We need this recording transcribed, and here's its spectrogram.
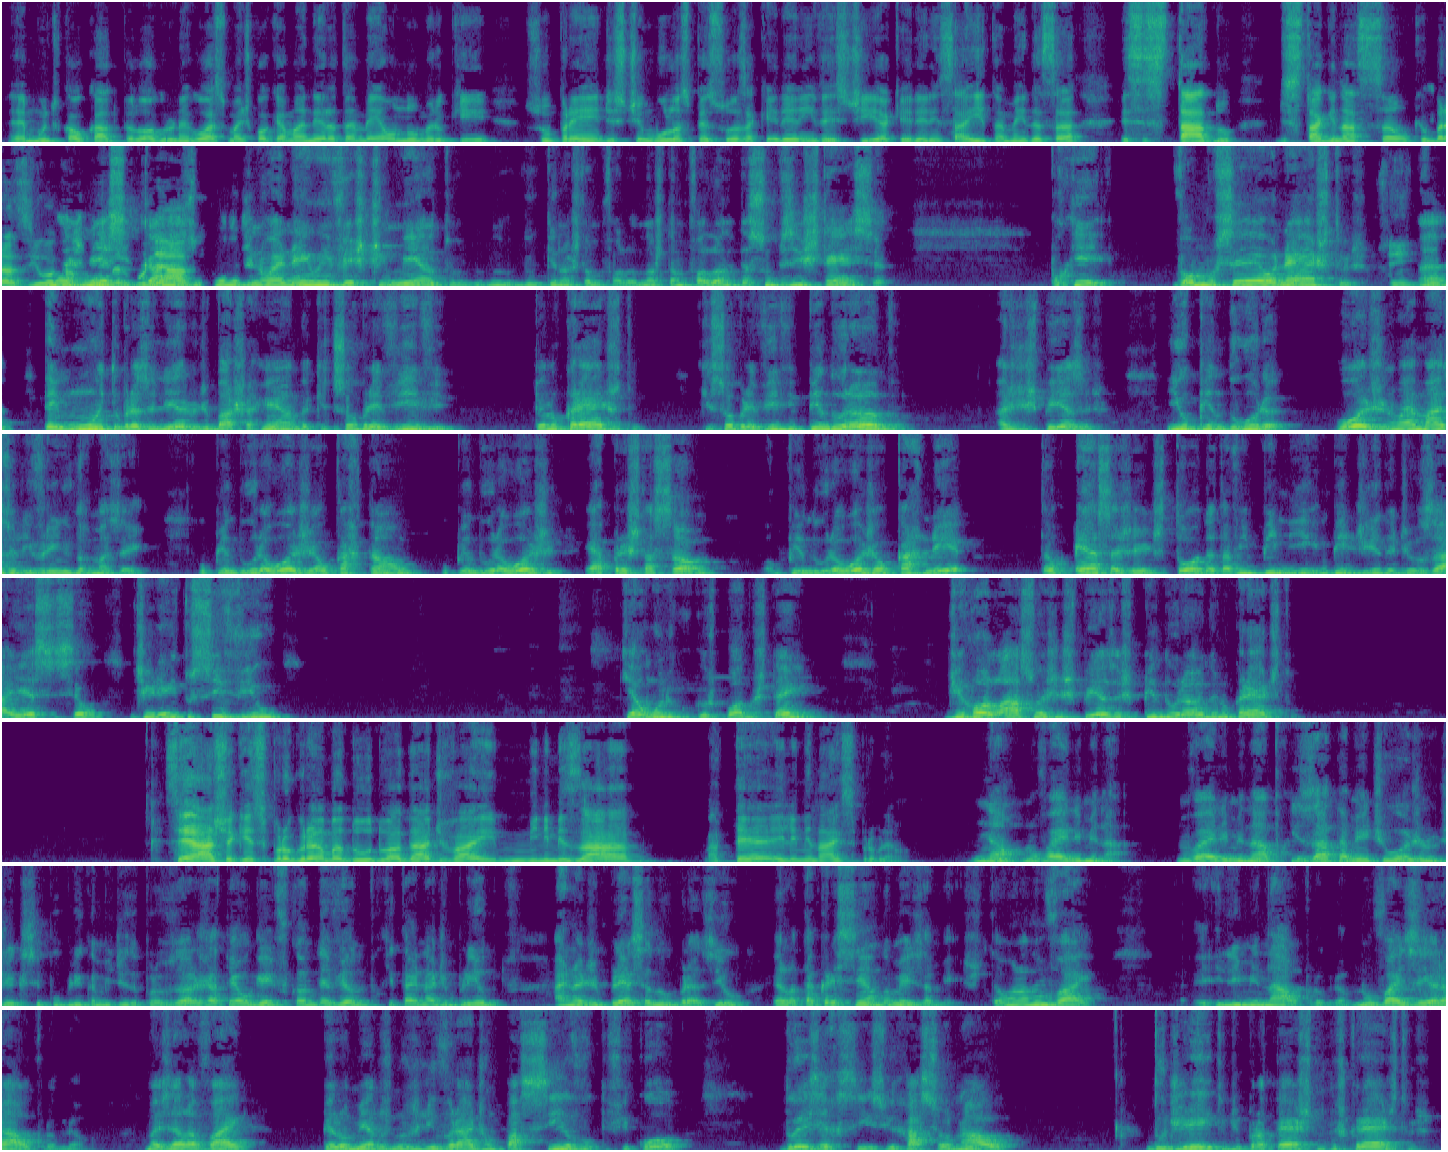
é muito calcado pelo agronegócio, mas de qualquer maneira também é um número que surpreende, estimula as pessoas a quererem investir, a quererem sair também dessa esse estado de estagnação que o Brasil mas acabou nesse mergulhado. caso, não é nem o investimento do que nós estamos falando, nós estamos falando da subsistência. Porque, vamos ser honestos, né? tem muito brasileiro de baixa renda que sobrevive pelo crédito, que sobrevive pendurando as despesas. E o pendura, hoje, não é mais o livrinho do armazém. O pendura hoje é o cartão. O pendura hoje é a prestação. O pendura hoje é o carnê. Então, essa gente toda estava impedida de usar esse seu direito civil, que é o único que os pobres têm, de rolar suas despesas pendurando no crédito. Você acha que esse programa do, do Haddad vai minimizar até eliminar esse problema? Não, não vai eliminar. Não vai eliminar, porque exatamente hoje, no dia que se publica a medida provisória, já tem alguém ficando devendo porque está inadimplindo. A inadimplência no Brasil ela está crescendo mês a mês. Então, ela não vai eliminar o programa, não vai zerar o programa, mas ela vai, pelo menos, nos livrar de um passivo que ficou do exercício irracional do direito de protesto dos créditos.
